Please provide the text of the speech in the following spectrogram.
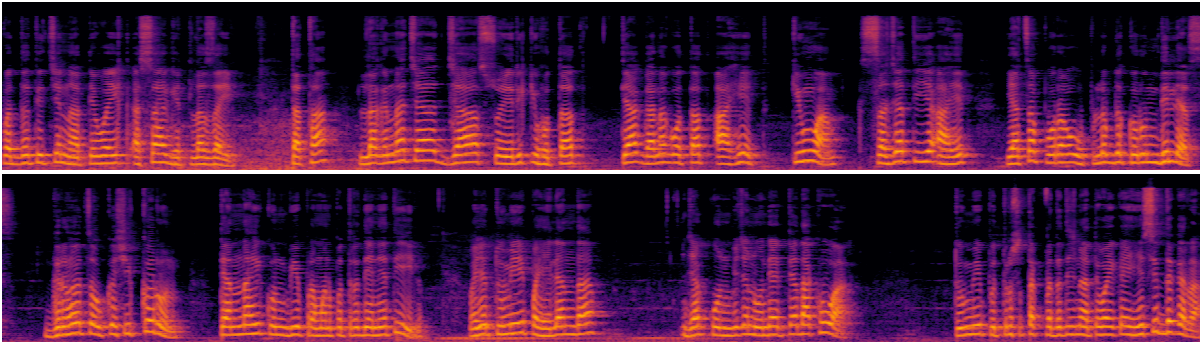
पद्धतीचे नातेवाईक असा घेतला जाईल. तथा लग्नाच्या ज्या सोयरिकी होतात त्या गणागोतात आहेत किंवा सजातीय आहेत याचा पुरावा उपलब्ध करून दिल्यास ग्रह चौकशी करून त्यांनाही कुणबी प्रमाणपत्र देण्यात येईल. म्हणजे तुम्ही पहिल्यांदा ज्या कुणबीच्या नोंदी आहेत त्या दाखवा. तुम्ही पितृसत्ताक पद्धतीचे नातेवाईक आहे हे सिद्ध करा.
